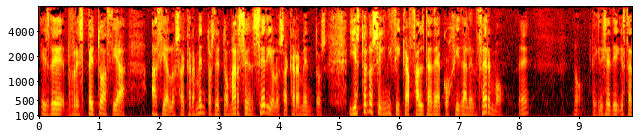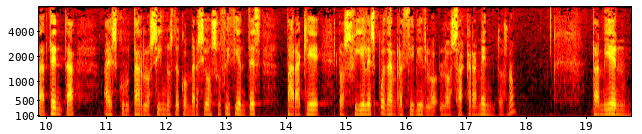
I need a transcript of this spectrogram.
es de respeto hacia hacia los sacramentos, de tomarse en serio los sacramentos. Y esto no significa falta de acogida al enfermo. ¿eh? No, la Iglesia tiene que estar atenta a escrutar los signos de conversión suficientes para que los fieles puedan recibir lo, los sacramentos, ¿no? También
